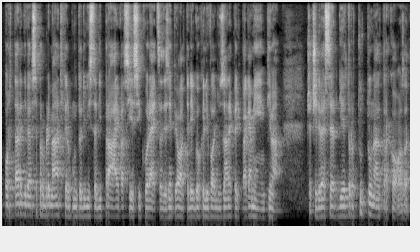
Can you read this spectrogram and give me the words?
portare diverse problematiche dal punto di vista di privacy e sicurezza. Ad esempio, a volte leggo che li voglio usare per i pagamenti, ma cioè, ci deve essere dietro tutta un'altra cosa.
